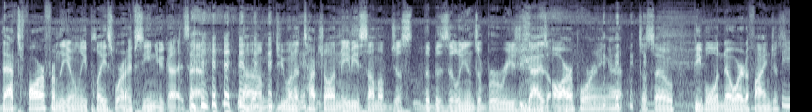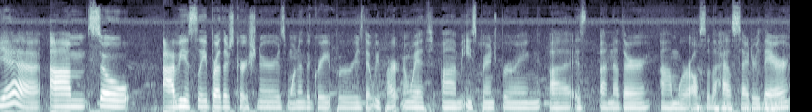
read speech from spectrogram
That's far from the only place where I've seen you guys at. um, do you want to touch on maybe some of just the bazillions of breweries you guys are pouring at, just so people would know where to find you? Yeah. Um, so obviously, Brothers Kirshner is one of the great breweries that we partner with. Um, East Branch Brewing uh, is another. Um, we're also the house cider there.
